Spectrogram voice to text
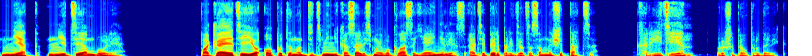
«Нет, не тем более». Пока эти ее опыты над детьми не касались моего класса, я и не лез, а теперь придется со мной считаться. «Кретин!» — прошипел трудовик.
